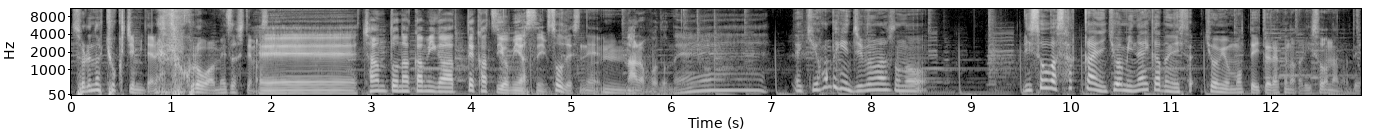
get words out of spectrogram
それの極致みたいなところは目指してます、へえ。ちゃんと中身があってかつ読みやすいそうですね、うん。なるほどね。で基本的に自分はその理想はサッカーに興味ない方にさ興味を持っていただくのが理想なので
